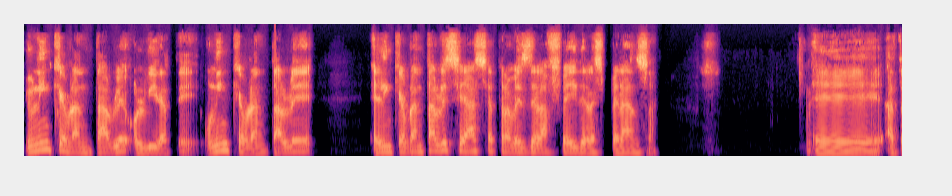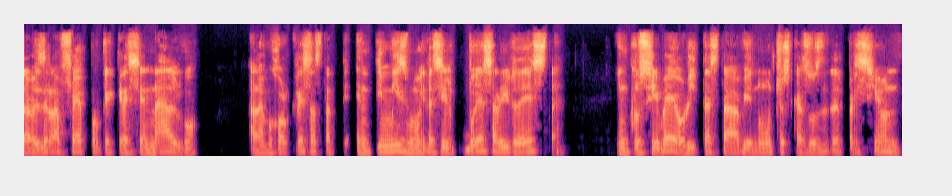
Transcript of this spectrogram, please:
Y un inquebrantable, olvídate, un inquebrantable, el inquebrantable se hace a través de la fe y de la esperanza. Eh, a través de la fe porque crees en algo. A lo mejor crees hasta en ti mismo y decir, voy a salir de esta. Inclusive ahorita está habiendo muchos casos de depresión,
